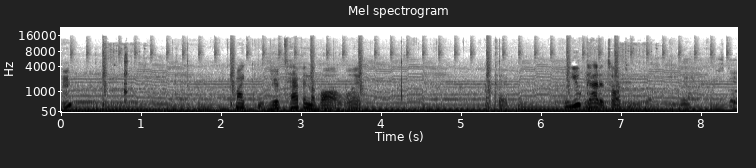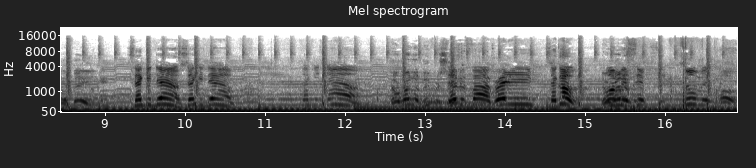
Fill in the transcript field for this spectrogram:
Hmm? Mike, you're tapping the ball. What? Okay. You gotta talk to me, bro. Yeah. Second down, second down, second down. Don't run no different shit. Seven five, ready, set go. Don't One run Mississippi, two Mississippi. Oh,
